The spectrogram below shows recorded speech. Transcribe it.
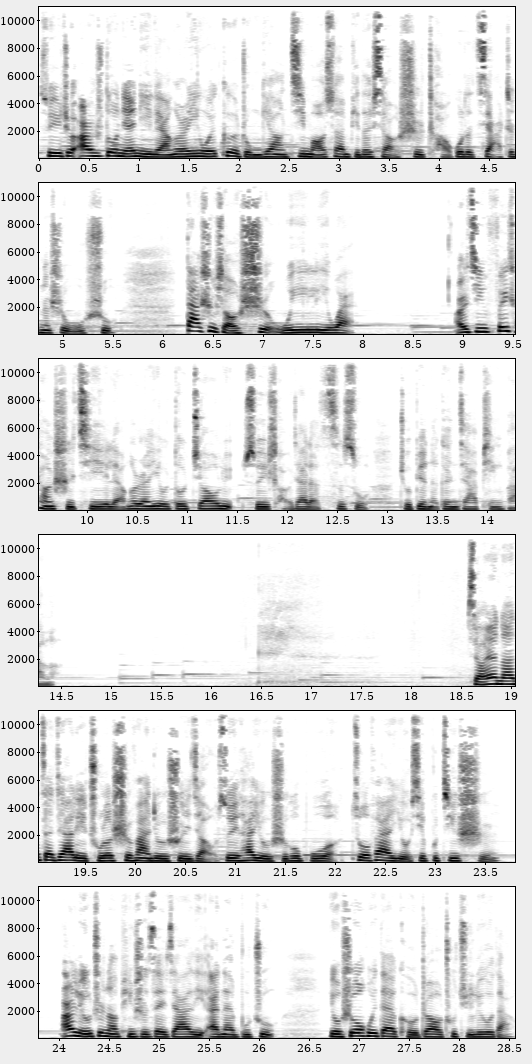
所以这二十多年里，两个人因为各种各样鸡毛蒜皮的小事吵过的架真的是无数，大事小事无一例外。而今非常时期，两个人又都焦虑，所以吵架的次数就变得更加频繁了。小燕呢，在家里除了吃饭就是睡觉，所以她有时候不饿，做饭有些不及时。而刘志呢，平时在家里按耐不住，有时候会戴口罩出去溜达，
